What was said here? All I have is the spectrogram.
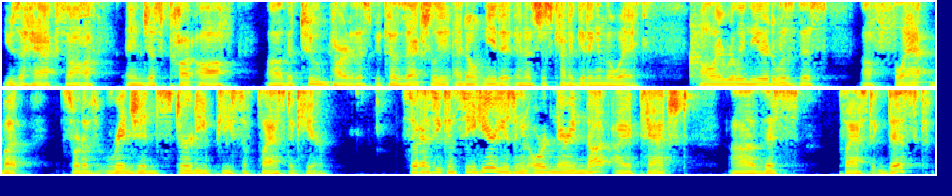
use a hacksaw and just cut off uh, the tube part of this because actually I don't need it and it's just kind of getting in the way. All I really needed was this uh, flat but sort of rigid, sturdy piece of plastic here. So as you can see here, using an ordinary nut, I attached uh, this plastic disc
